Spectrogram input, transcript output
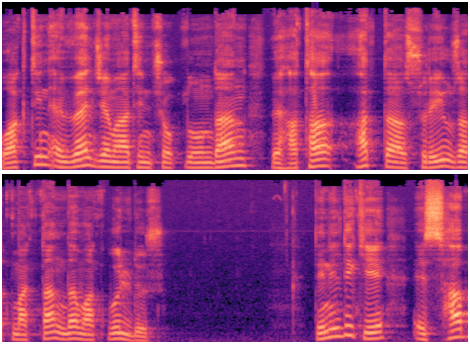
Vaktin evvel cemaatin çokluğundan ve hata hatta süreyi uzatmaktan da makbuldür. Denildi ki eshab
